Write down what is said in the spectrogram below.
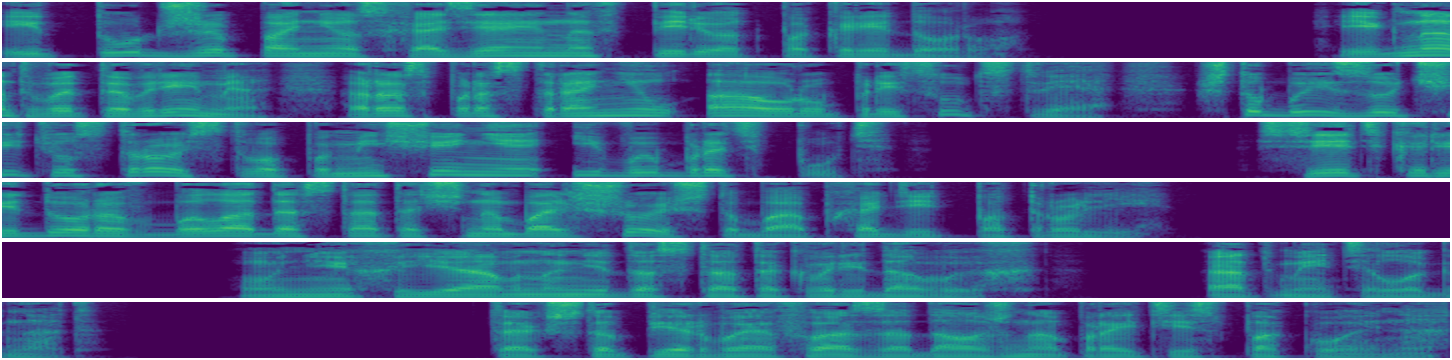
и тут же понес хозяина вперед по коридору. Игнат в это время распространил ауру присутствия, чтобы изучить устройство помещения и выбрать путь. Сеть коридоров была достаточно большой, чтобы обходить патрули. «У них явно недостаток в рядовых», — отметил Игнат. «Так что первая фаза должна пройти спокойно».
